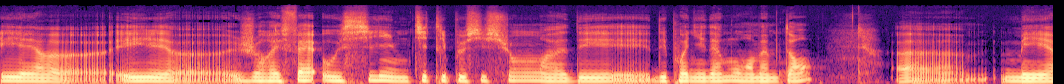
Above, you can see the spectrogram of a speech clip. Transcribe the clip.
et, euh, et euh, j'aurais fait aussi une petite liposuction des, des poignées d'amour en même temps. mais,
